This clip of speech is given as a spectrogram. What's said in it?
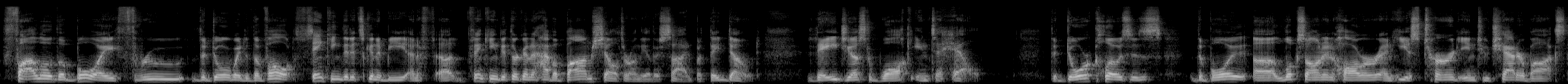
follow the boy through the doorway to the vault, thinking that it's going to be an, uh, thinking that they're going to have a bomb shelter on the other side, but they don't. They just walk into hell. The door closes the boy uh, looks on in horror and he is turned into chatterbox.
